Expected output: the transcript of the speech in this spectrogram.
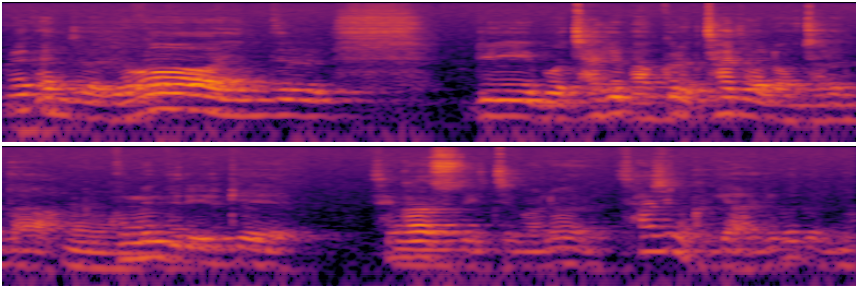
그러니까 이제 영화인들이 뭐 자기 밥그릇 차지하려고 저런다 음. 국민들이 이렇게 생각할 수도 있지만은 사실은 그게 아니거든요.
